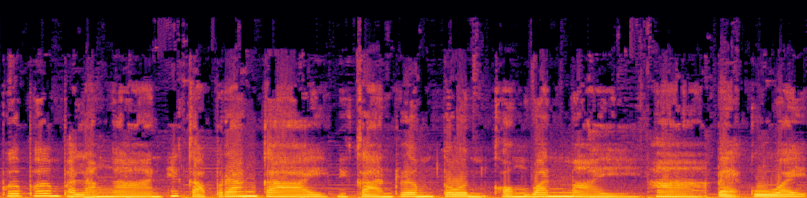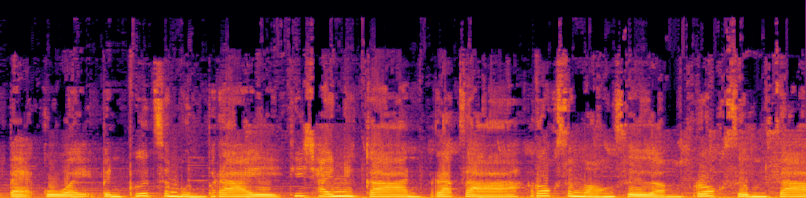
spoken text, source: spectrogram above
เพื่อเพิ่มพลังงานให้กับร่างกายในการเริ่มต้นของวันใหม่ 5. แปะกล้วย แปะกล้วยเป็นพืชสมุนไพรที่ใช้ในการรักษาโรคสมองเสื่อม โรคซึมเศร้า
